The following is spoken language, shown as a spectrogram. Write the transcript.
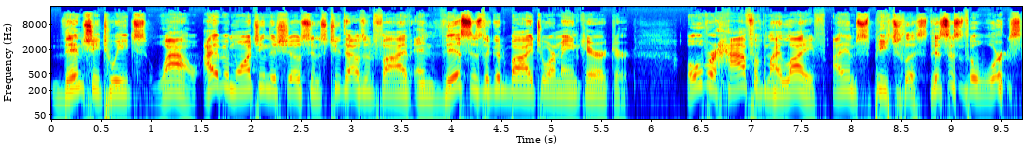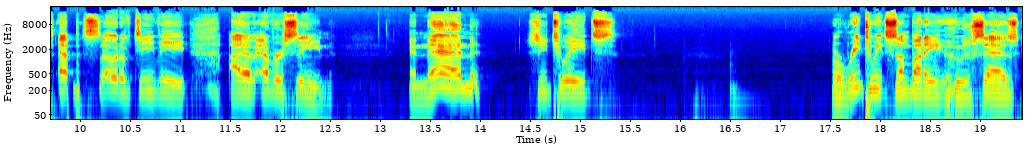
Then she tweets, Wow, I have been watching this show since 2005, and this is the goodbye to our main character. Over half of my life, I am speechless. This is the worst episode of TV I have ever seen. And then she tweets or retweets somebody who says,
